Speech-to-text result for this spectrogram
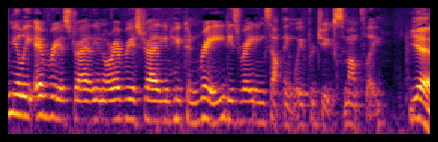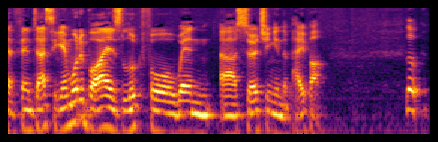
nearly every Australian or every Australian who can read is reading something we produce monthly. Yeah, fantastic. And what do buyers look for when uh, searching in the paper? Look,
